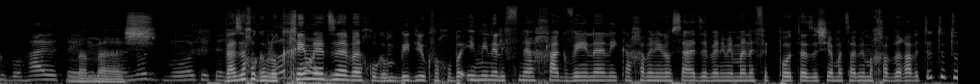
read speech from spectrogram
גבוהה יותר, עם ממש. הבנות גבוהות יותר. ואז אנחנו גם לוקחים מאוד. את זה, ואנחנו גם בדיוק, ואנחנו באים הנה לפני החג, והנה אני ככה, ואני עושה את זה, ואני ממנפת פה את איזה שהם מצב עם החברה, וטו טו טו.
